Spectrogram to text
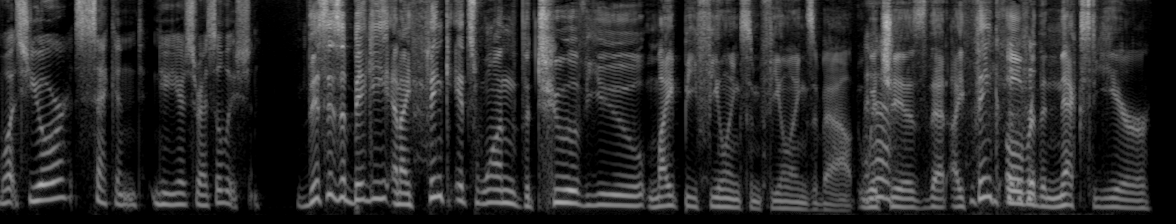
What's your second New Year's resolution? This is a biggie, and I think it's one the two of you might be feeling some feelings about, which is that I think over the next year,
